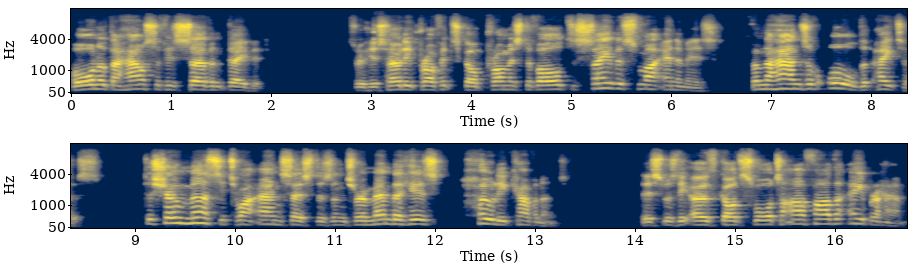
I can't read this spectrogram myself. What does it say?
born of the house of his servant David. Through his holy prophets, God promised of old to save us from our enemies, from the hands of all that hate us, to show mercy to our ancestors and to remember his holy covenant. This was the oath God swore to our father Abraham,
